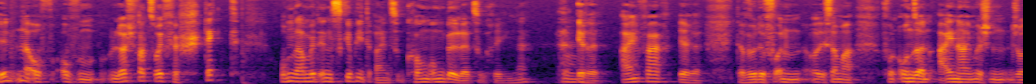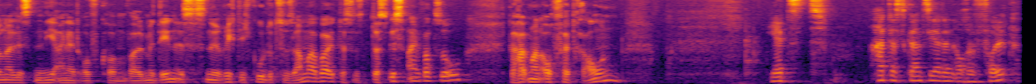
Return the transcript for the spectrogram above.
hinten auf, auf dem Löschfahrzeug versteckt, um damit ins Gebiet reinzukommen, um Bilder zu kriegen. Ne? Mhm. Irre, einfach irre. Da würde von, ich sag mal, von unseren einheimischen Journalisten nie einer drauf kommen, weil mit denen ist es eine richtig gute Zusammenarbeit. Das ist, das ist einfach so. Da hat man auch Vertrauen. Jetzt hat das Ganze ja dann auch Erfolg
